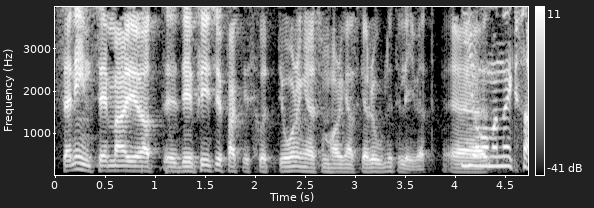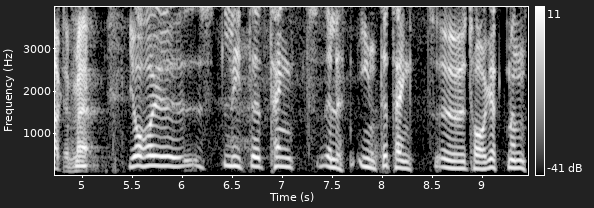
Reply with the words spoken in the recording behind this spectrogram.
Sen inser man ju att eh, det finns ju faktiskt 70-åringar som har det ganska roligt i livet. Eh, Ja, men exakt. men- Jag har ju lite tänkt, eller inte tänkt överhuvudtaget, men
